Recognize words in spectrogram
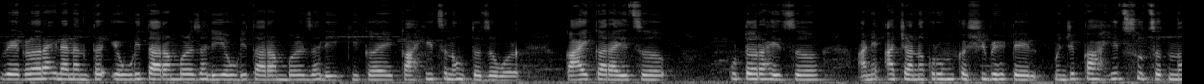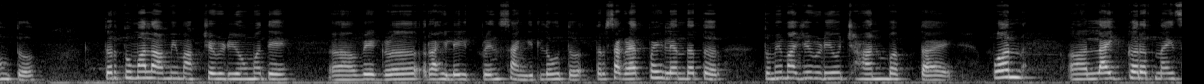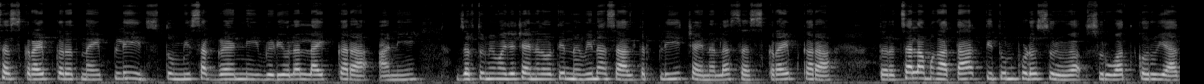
वेगळं राहिल्यानंतर एवढी तारांबळ झाली एवढी तारांबळ झाली की काय काहीच नव्हतं जवळ. काय करायचं कुठं राहायचं आणि अचानक रूम कशी भेटेल म्हणजे काहीच सुचत नव्हतं. तर तुम्हाला मी मागच्या व्हिडिओमध्ये वेगळं राहिले इथपर्यंत सांगितलं होतं. तर सगळ्यात पहिल्यांदा तर तुम्ही माझे व्हिडिओ छान बघताय. पण लाईक करत नाही सबस्क्राईब करत नाही प्लीज तुम्ही सगळ्यांनी व्हिडिओला लाईक करा आणि जर तुम्ही माझ्या चॅनलवरती नवीन असाल तर प्लीज चॅनलला सबस्क्राईब करा. तर चला मग आता तिथून पुढं सुरुवा सुरुवात करूयात.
